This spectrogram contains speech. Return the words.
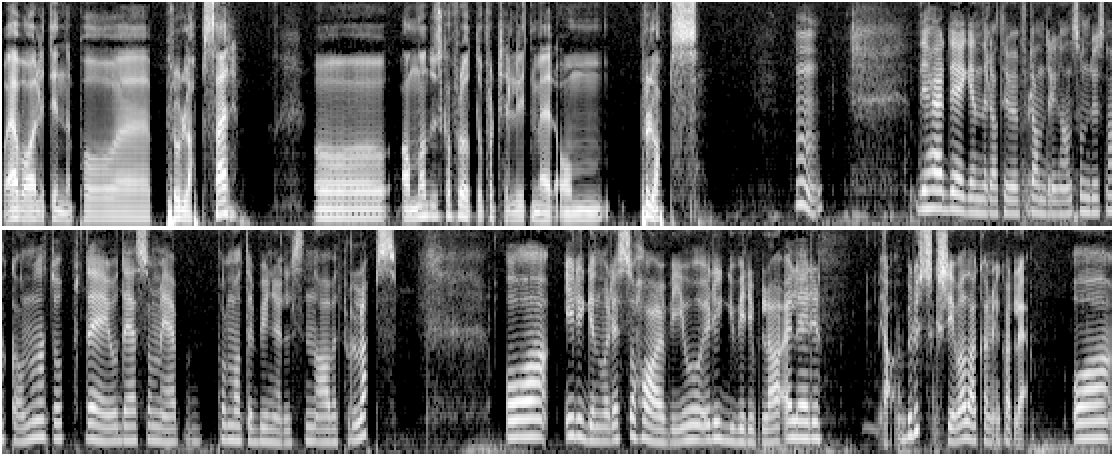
Og jeg var litt inne på uh, prolaps her. Og Anna, du skal få lov til å fortelle litt mer om prolaps. Mm. De her degenerative forandringene som du snakka om nettopp, det er jo det som er på en måte begynnelsen av et prolaps. Og i ryggen vår så har vi jo ryggvirvler, eller ja, bruskskiver, da kan vi kalle det. Og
